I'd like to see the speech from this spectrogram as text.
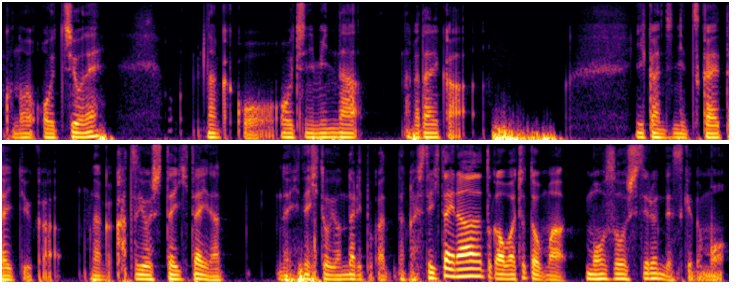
このお家をね、なんかこう、お家にみんな、なんか誰か、いい感じに使いたいというか、なんか活用していきたいな、ね、人を呼んだりとか、なんかしていきたいなとかはちょっとまあ妄想してるんですけども、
